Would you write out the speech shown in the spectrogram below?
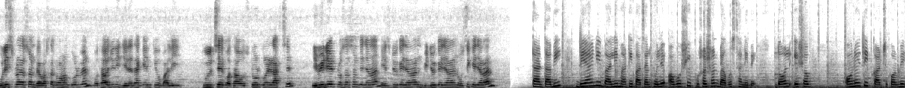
পুলিশ প্রশাসন ব্যবস্থা গ্রহণ করবেন। কোথাও যদি জেনে থাকেন কেউ বালি তুলছে কোথাও স্টোর করে রাখছে। ইমিডিয়েট প্রশাসনকে জানান এসডিওকে জানান বিডিওকে জানান ওসিকে জানান। তার দাবি বেআইনি বালি মাটি পাচার হলে অবশ্যই প্রশাসন ব্যবস্থা নেবে। দল এসব অনৈতিক কার্যক্রমে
